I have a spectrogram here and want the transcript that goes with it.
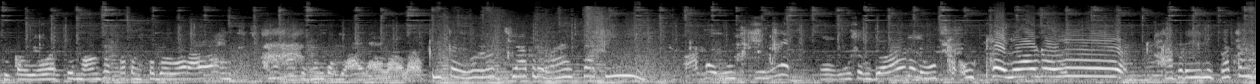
તું કઈ અવાજ તો માંગો પતંગ સગાવવા આવ્યા હું તો જાય લા લા લા ઈ તો ઓળો છે આપણે વાંચતા પી આબો ઉઠી ને ઉસમ દેવા ને ઉઠ ઉઠે લેવાનો હે આપણે એની પતંગ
